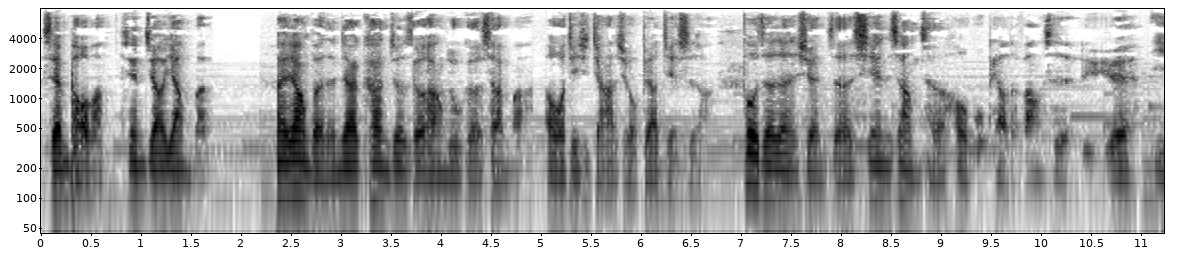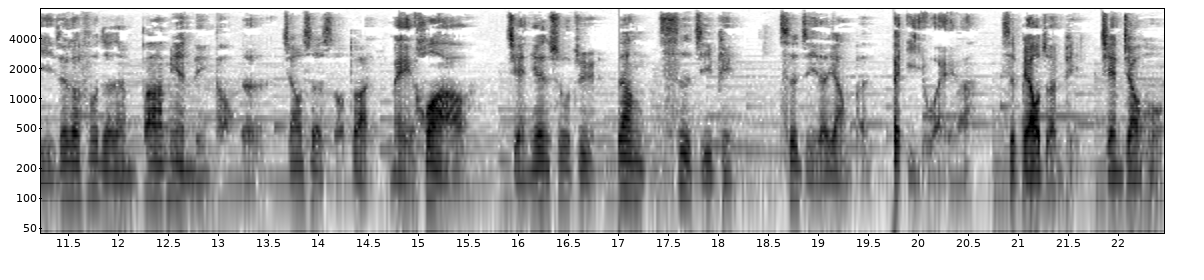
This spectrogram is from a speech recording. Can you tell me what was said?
sample 嘛，先交样本，那样本人家看就是隔行如隔山嘛。哦，我继续讲下去，我不要解释啊。负责人选择先上车后补票的方式履约，以这个负责人八面玲珑的交涉手段美化哦，检验数据，让次级品、次级的样本被以为了是标准品，先交货。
